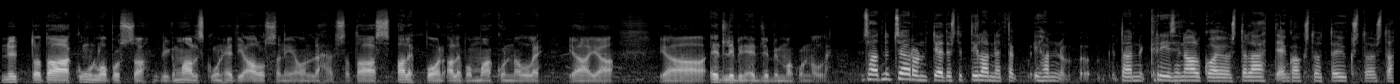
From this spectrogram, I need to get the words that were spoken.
Nyt tota, kuun lopussa, eli maaliskuun heti alussa, niin on lähdössä taas Aleppoon, Aleppon maakunnalle ja, ja, ja Edlibin, Edlibin maakunnalle. Sä oot nyt seurannut tietysti tilannetta ihan tämän kriisin alkuajoista lähtien 2011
